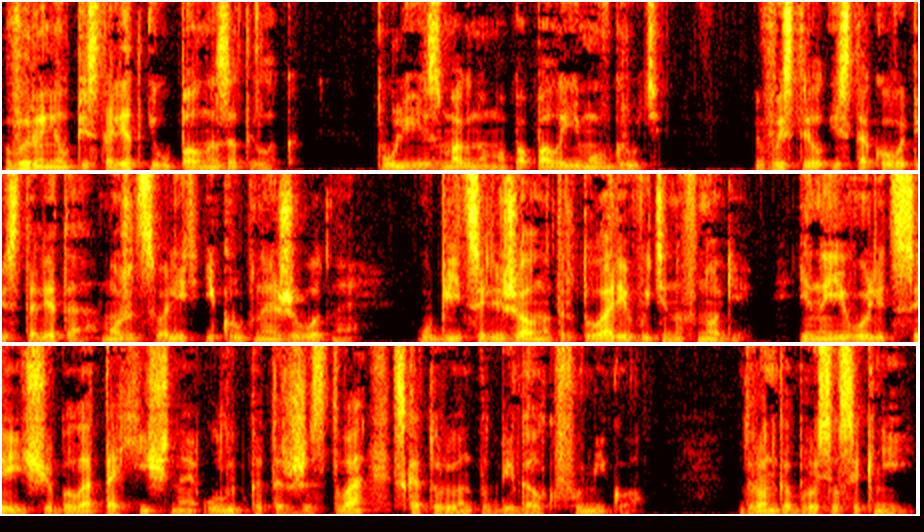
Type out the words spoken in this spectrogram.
выронил пистолет и упал на затылок. Пуля из магнума попала ему в грудь. Выстрел из такого пистолета может свалить и крупное животное. Убийца лежал на тротуаре, вытянув ноги и на его лице еще была та хищная улыбка торжества, с которой он подбегал к Фумико. Дронго бросился к ней.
